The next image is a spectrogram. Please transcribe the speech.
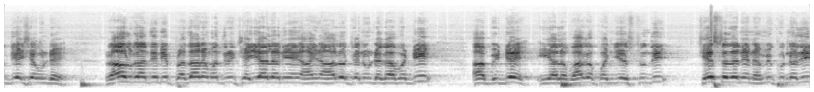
ఉద్దేశం ఉండే. రాహుల్ గాంధీని ప్రధానమంత్రి చెయ్యాలని ఆయన ఆలోచన ఉండే కాబట్టి ఆ బిడ్డే ఇవాళ బాగా పనిచేస్తుంది చేస్తుందని నేను నమ్ముకున్నది.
